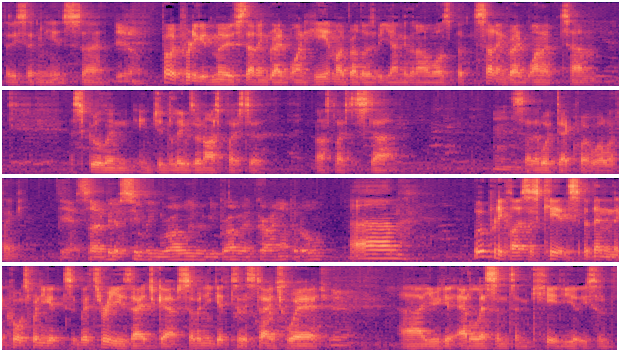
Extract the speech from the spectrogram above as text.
37 years. So yeah, probably a pretty good move starting grade one here. My brother was a bit younger than I was, but starting grade one at um, a school in, in Jindalee was a nice place to nice place to start. Mm. So that worked out quite well, I think. Yeah. So a bit of sibling rivalry with your brother growing up at all? Um, we were pretty close as kids, but then of course when you get to, we're three years age gap, so when you get to the stage where age, yeah. uh, you get adolescent and kid, you, you, sort of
